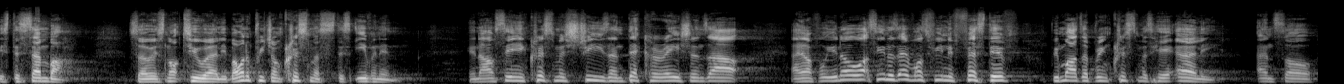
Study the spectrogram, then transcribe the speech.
it's December, so it's not too early. But I want to preach on Christmas this evening. You know, I'm seeing Christmas trees and decorations out, and I thought, you know what, seeing as everyone's feeling festive, we might as well bring Christmas here early. And so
